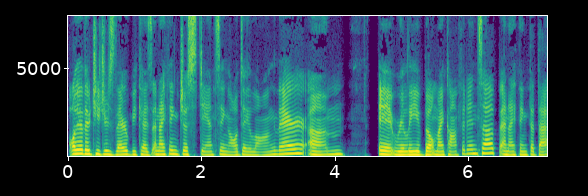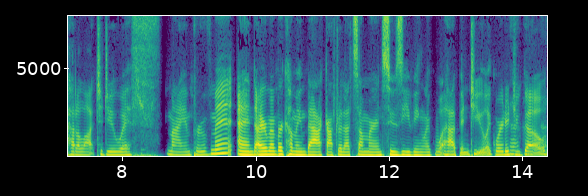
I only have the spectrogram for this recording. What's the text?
all the other teachers there because and I think just dancing all day long there um it really built my confidence up and I think that that had a lot to do with my improvement and I remember coming back after that summer and Susie being like what happened to you? Like where did you go?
